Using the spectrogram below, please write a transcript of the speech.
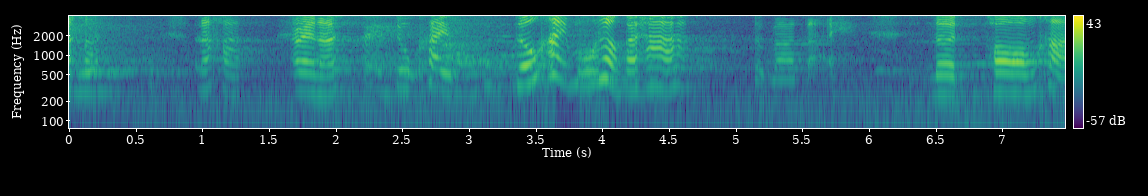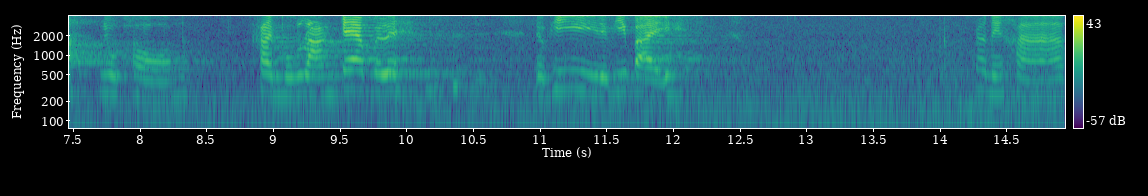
นะคะ นะคะ อะไรนะ จุกไข่จุกไข่มุกสองกระทะจะบ้าตายเลิศพร้อมค่ะ หนูพร้อม ไข่มุกล้างแก้มไปเลย เดี๋ยวพี่เดี๋ยวพี่ไปสวัสดีครับ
